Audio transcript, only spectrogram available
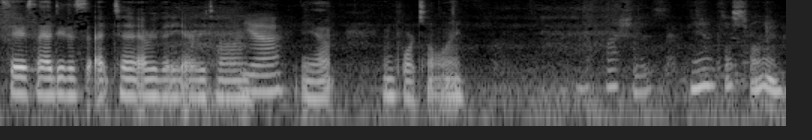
Seriously, I do this uh, to everybody every time. Yeah. Yeah. Unfortunately. It flushes. Yeah, that's fine.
